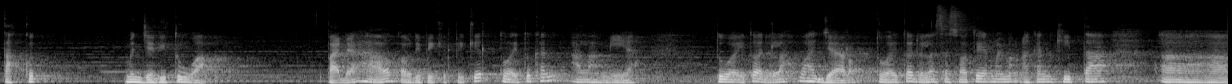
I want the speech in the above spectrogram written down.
takut menjadi tua. Padahal kalau dipikir-pikir tua itu kan alami ya. Tua itu adalah wajar. Tua itu adalah sesuatu yang memang akan kita uh,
